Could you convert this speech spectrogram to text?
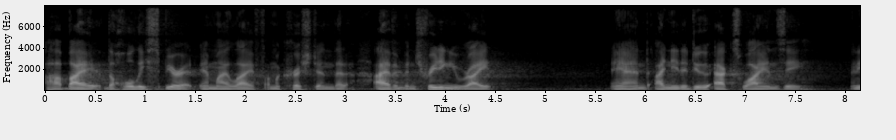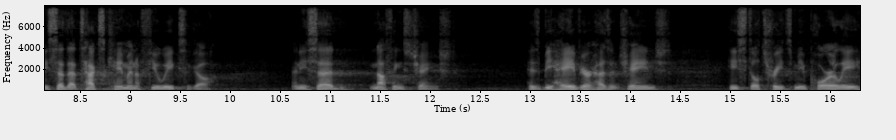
uh, by the Holy Spirit in my life. I'm a Christian, that I haven't been treating you right, and I need to do X, Y, and Z. And he said that text came in a few weeks ago. And he said, nothing's changed. His behavior hasn't changed. He still treats me poorly.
